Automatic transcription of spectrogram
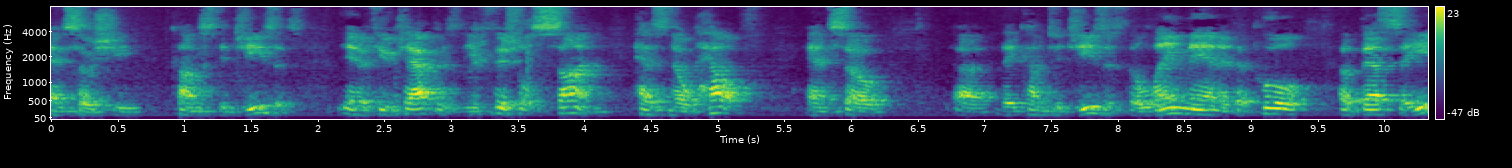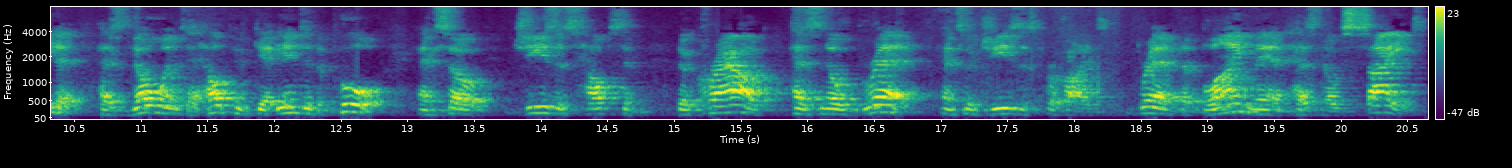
And so she comes to Jesus. In a few chapters, the official son has no health. And so uh, they come to Jesus. The lame man at the pool of Bethsaida has no one to help him get into the pool. And so Jesus helps him. The crowd has no bread, and so Jesus provides bread. The blind man has no sight,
